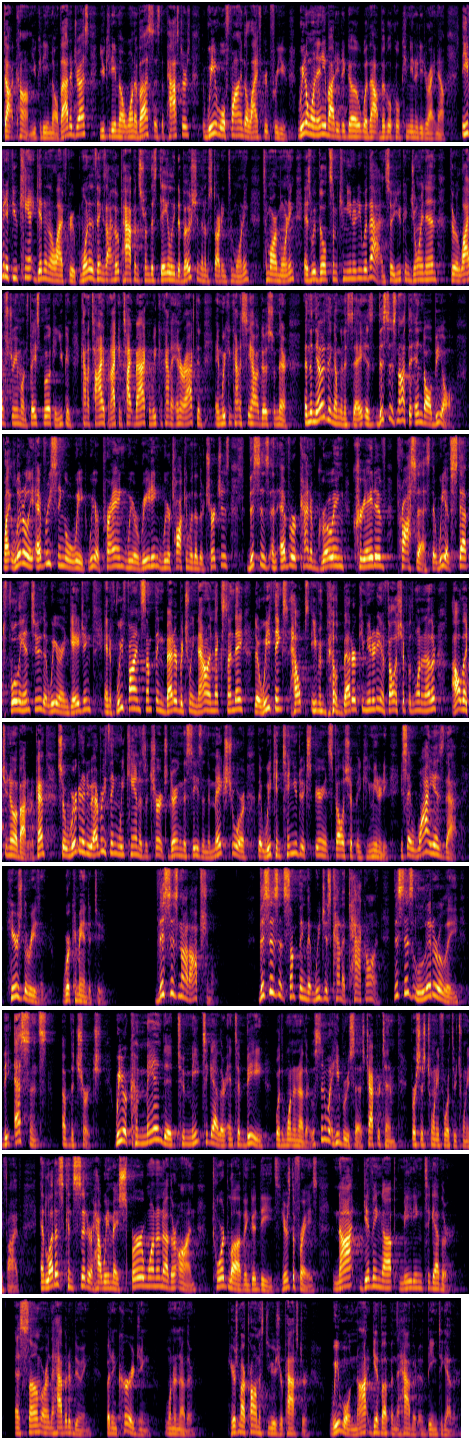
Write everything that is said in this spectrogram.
vaughnforest.com. You could email that address. You could email one of us as the pastors. We will find a life group for you. We don't want anybody to go without biblical community right now. Even if you can't get in a life group, one of the things I hope happens from this daily devotion that I'm starting morning, tomorrow morning is we build some community with that. And so you can join in through a live stream on Facebook and you can kind of type and I can type back and we can kind of interact and, and we can kind of see how it goes from there. And then the other thing I'm going to say is this is not the end all be all. Like literally every single week, we are praying, we are reading, we are talking with other churches. This is an ever kind of growing creative process that we have stepped fully into, that we are engaging. And if we find something better between now and next Sunday that we think helps even build better community and fellowship with one another, I'll let you know about it, okay? So we're going to do everything we can as a church during this season to make sure that we continue to experience fellowship and community. You say, why is that? Here's the reason we're commanded to. This is not optional. This isn't something that we just kind of tack on. This is literally the essence of the church. We are commanded to meet together and to be with one another. Listen to what Hebrews says, chapter 10, verses 24 through 25. And let us consider how we may spur one another on toward love and good deeds. Here's the phrase not giving up meeting together, as some are in the habit of doing, but encouraging one another. Here's my promise to you as your pastor we will not give up in the habit of being together.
